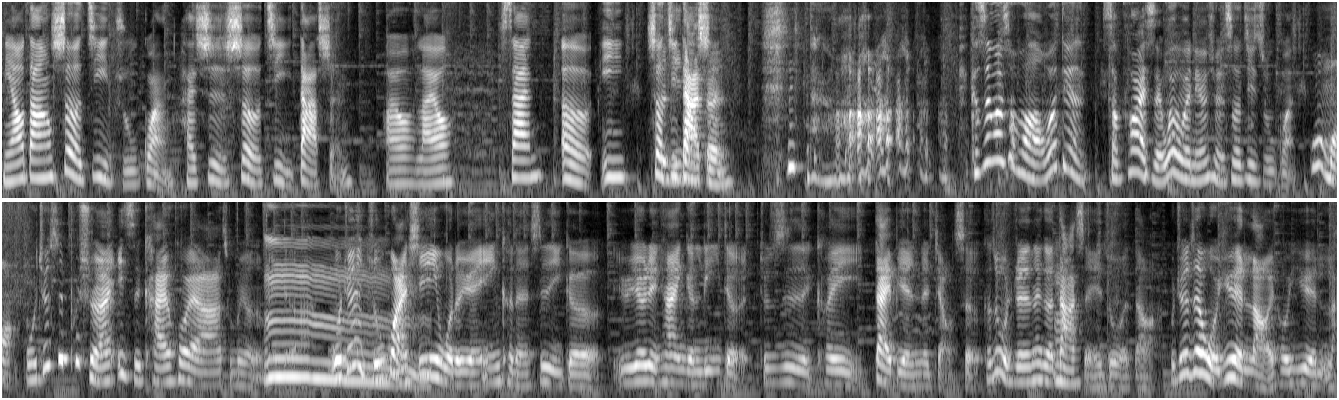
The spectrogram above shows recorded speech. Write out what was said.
你要当设计主管还是设计大神？好哟，来哦，三二一，设计大神。可是为什么我有点 surprise？我以为你会选设计主管。为什么？我就是不喜欢一直开会啊，什么有的没的。我觉得主管吸引我的原因，可能是一个有点像一个 leader，就是可以带别人的角色。可是我觉得那个大神也做得到啊。我觉得在我越老以后越懒，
